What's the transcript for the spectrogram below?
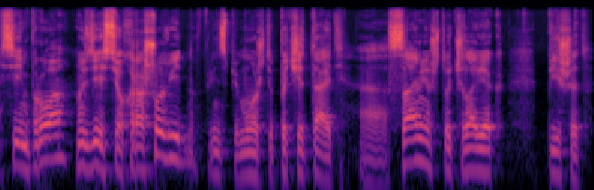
7 Pro. Ну, здесь все хорошо видно. В принципе, можете почитать э, сами, что человек пишет.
